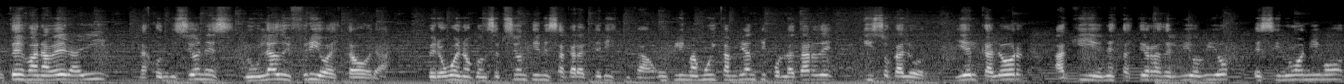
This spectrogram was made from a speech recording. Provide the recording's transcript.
Ustedes van a ver ahí las condiciones nublado y frío a esta hora. pero bueno, Concepción tiene esa característica, un clima muy cambiante y por la tarde hizo calor. Y el calor aquí en estas tierras del Bío Bío es sinónimo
